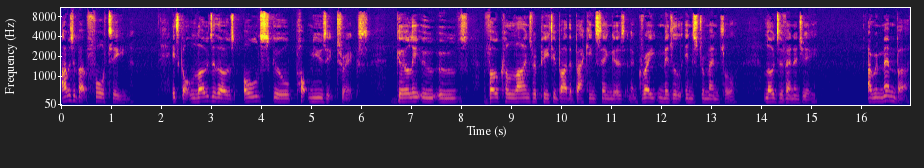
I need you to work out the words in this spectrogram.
I was about 14. It's got loads of those old school pop music tricks, girly ooh oohs, vocal lines repeated by the backing singers, and a great middle instrumental. Loads of energy. I remember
